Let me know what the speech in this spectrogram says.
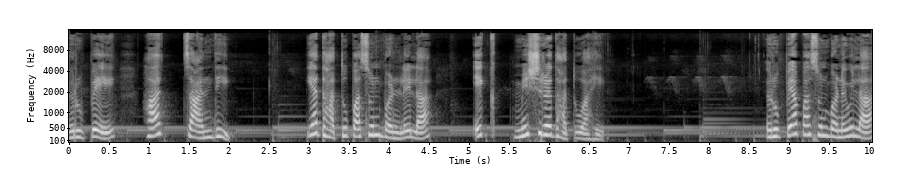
रुपे हा चांदी या धातूपासून बनलेला एक मिश्र धातू आहे. रुपयापासून बनविला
